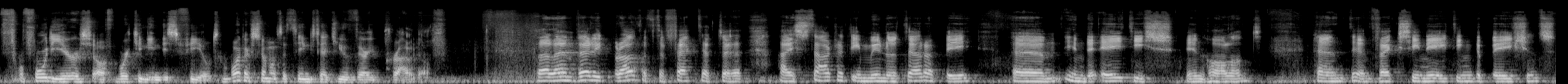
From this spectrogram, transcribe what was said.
for 40 years of working in this field, what are some of the things that you're very proud of? Well, I'm very proud of the fact that uh, I started immunotherapy um, in the 80s in Holland and uh, vaccinating the patients,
